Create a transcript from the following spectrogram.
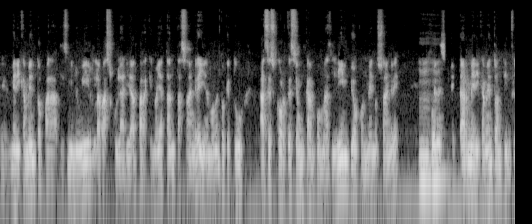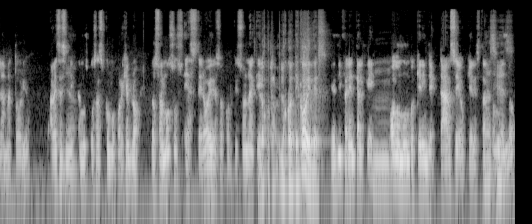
eh, medicamento para disminuir la vascularidad, para que no haya tanta sangre, y en el momento que tú haces cortes sea un campo más limpio, con menos sangre. Puedes inyectar medicamento antiinflamatorio. A veces inyectamos cosas como, por ejemplo, los famosos esteroides o cortisona, que Los, cor- los corticoides. es diferente al que Mm. todo mundo quiere inyectarse o quiere estar Así tomando.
